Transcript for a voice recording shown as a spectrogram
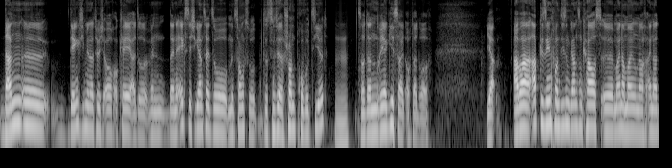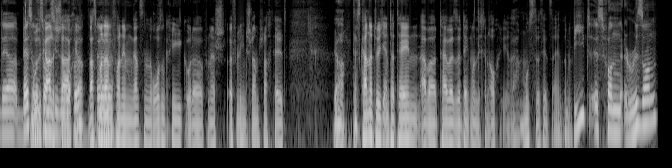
dann äh, denke ich mir natürlich auch, okay, also wenn deine Ex dich die ganze Zeit so mit Songs so, das sind ja schon provoziert, mhm. so dann reagierst du halt auch darauf. Ja, aber abgesehen von diesem ganzen Chaos, äh, meiner Meinung nach einer der besseren Songs Musikalisch diese stark, Woche. ja. Was man Äh, dann von dem ganzen Rosenkrieg oder von der sch öffentlichen Schlammschlacht hält. Ja, das kann natürlich entertainen, aber teilweise denkt man sich dann auch, ja, muss das jetzt sein? So, ne? Beat ist von Rizon,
